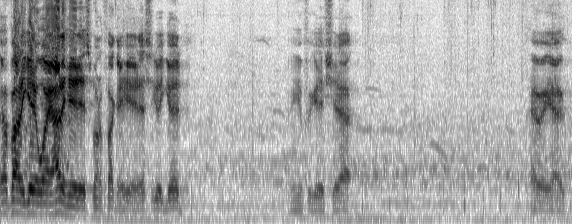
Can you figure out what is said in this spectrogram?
Gotta finally get away out of here, this motherfucker here. This is gonna be good. We can figure this shit out. There we go.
